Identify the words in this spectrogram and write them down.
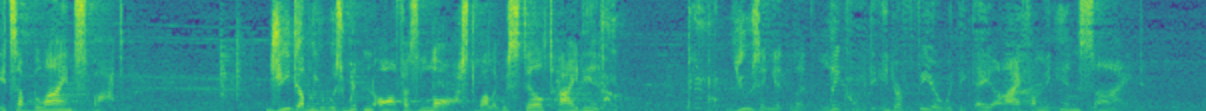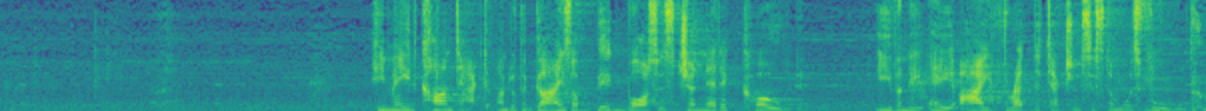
It's a blind spot. GW was written off as lost while it was still tied in. Using it let Liquid interfere with the AI from the inside. He made contact under the guise of Big Boss's genetic code. Even the AI threat detection system was fooled.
